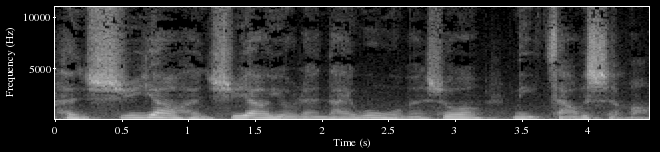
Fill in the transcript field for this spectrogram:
很需要，很需要有人来问我们说：“你找什么？”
